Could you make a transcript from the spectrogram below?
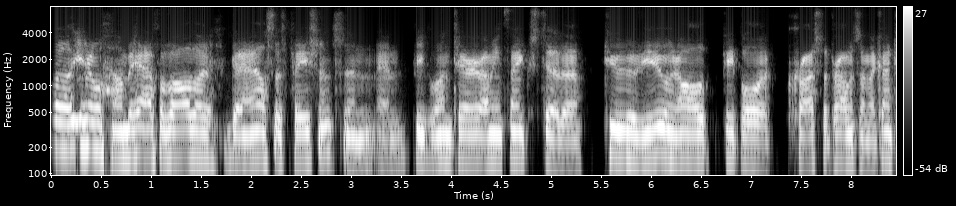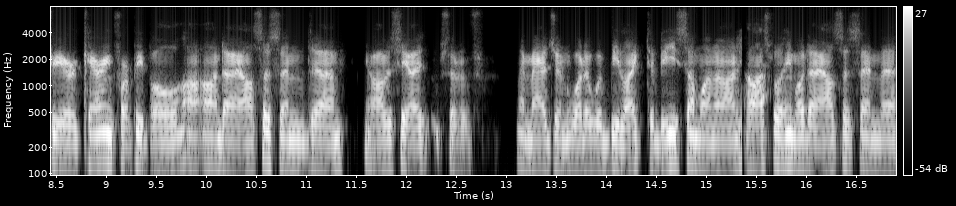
Well, you know, on behalf of all the dialysis patients and, and people in Ontario, I mean, thanks to the two of you and all people across the province and the country who are caring for people on, dialysis. And, um, you know, obviously, I sort of imagine what it would be like to be someone on hospital hemodialysis and the,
